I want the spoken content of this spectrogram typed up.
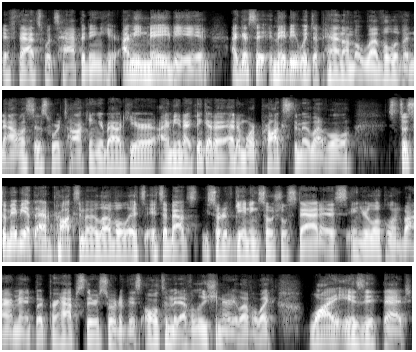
if that's what's happening here. I mean, maybe. I guess it, maybe it would depend on the level of analysis we're talking about here. I mean, I think at a, at a more proximate level. So, so maybe at, at a proximate level, it's it's about sort of gaining social status in your local environment. But perhaps there's sort of this ultimate evolutionary level. Like, why is it that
